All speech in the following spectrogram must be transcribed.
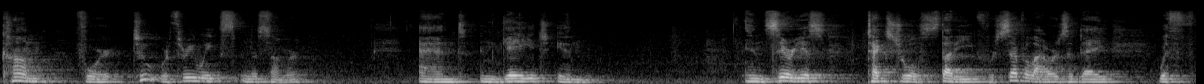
come for two or three weeks in the summer and engage in in serious textual study for several hours a day with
